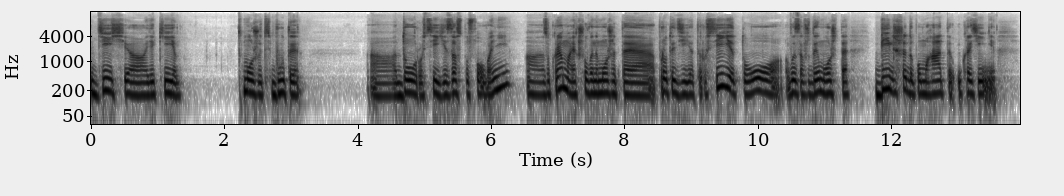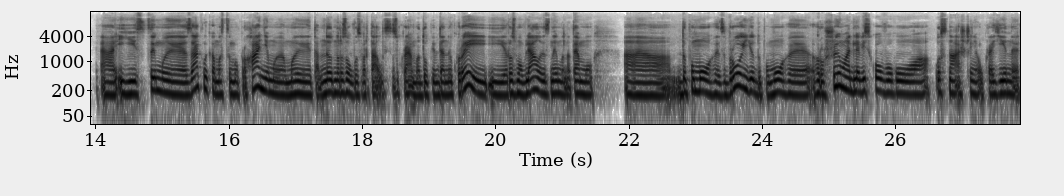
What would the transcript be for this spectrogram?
дій, е, які можуть бути е, до Росії застосовані. Е, Зокрема, якщо ви не можете протидіяти Росії, то ви завжди можете більше допомагати Україні. Е, І з цими закликами, з цими проханнями, ми там неодноразово зверталися, зокрема до Південної Кореї, і розмовляли з ними на тему е, допомоги зброєю, допомоги грошима для військового оснащення України,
